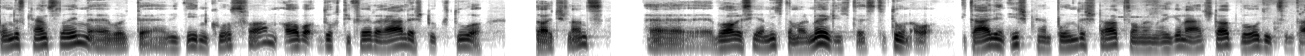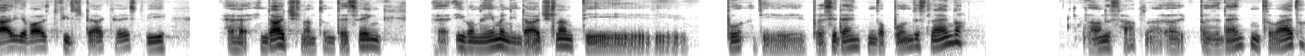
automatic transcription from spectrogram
Bundeskanzlerin, äh, wollte einen rigiden Kurs fahren, aber durch die föderale Struktur Deutschlands äh, war es hier nicht einmal möglich, das zu tun. Aber Italien ist kein Bundesstaat, sondern ein Regionalstaat, wo die Zentralgewalt viel stärker ist wie äh, in Deutschland. Und deswegen äh, übernehmen in Deutschland die, die die Präsidenten der Bundesländer, Landeshauspräsidenten und so weiter,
